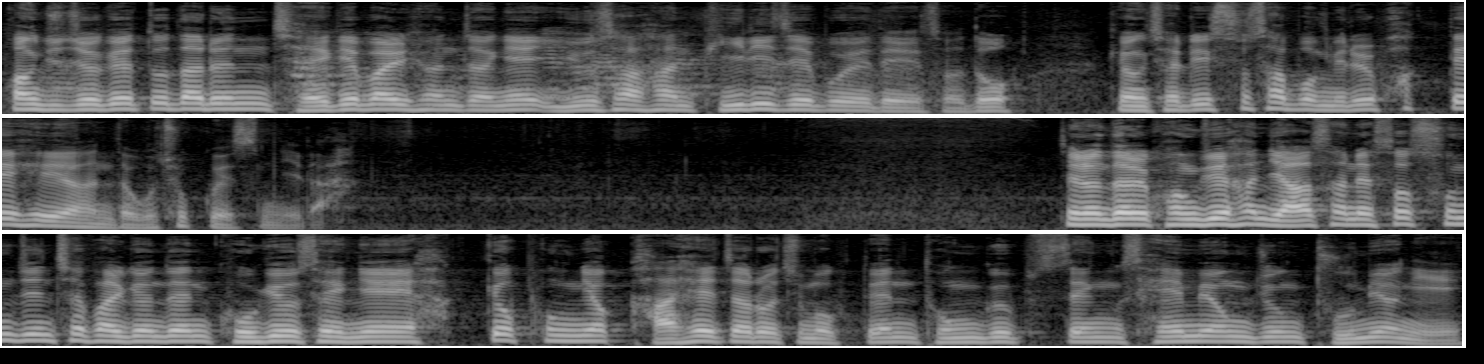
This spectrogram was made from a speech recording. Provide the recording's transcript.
광주 지역의 또 다른 재개발 현장의 유사한 비리 제보에 대해서도 경찰이 수사 범위를 확대해야 한다고 촉구했습니다. 지난달 광주의 한 야산에서 숨진 채 발견된 고교생의 학교 폭력 가해자로 지목된 동급생 3명 중 2명이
